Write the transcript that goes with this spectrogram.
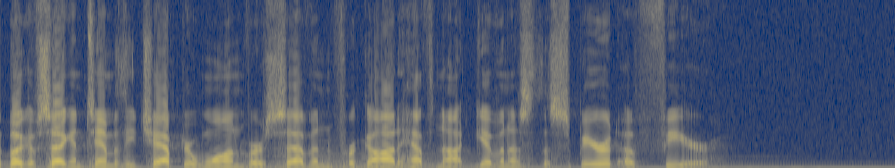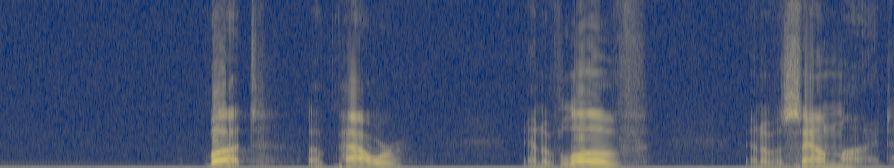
The book of 2 Timothy, chapter 1, verse 7 For God hath not given us the spirit of fear, but of power and of love and of a sound mind.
